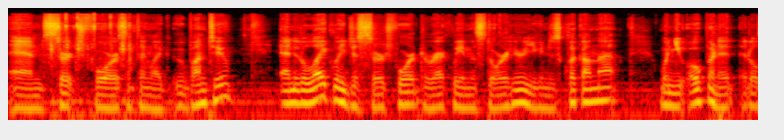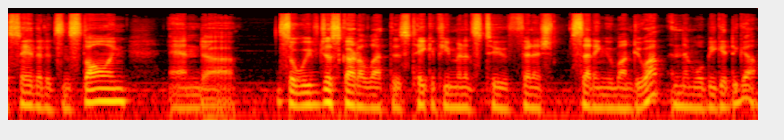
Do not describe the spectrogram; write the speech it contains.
and search for something like Ubuntu and it'll likely just search for it directly in the store here. You can just click on that. When you open it, it'll say that it's installing, and uh, so we've just got to let this take a few minutes to finish setting Ubuntu up, and then we'll be good to go.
